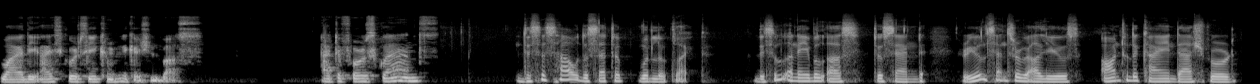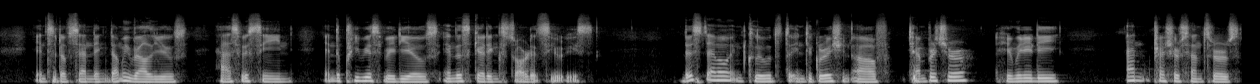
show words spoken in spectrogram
via the I2C communication bus. At a first glance, this is how the setup would look like. This will enable us to send real sensor values onto the Cayenne dashboard instead of sending dummy values as we've seen in the previous videos in this Getting Started series. This demo includes the integration of temperature, humidity, and pressure sensors,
